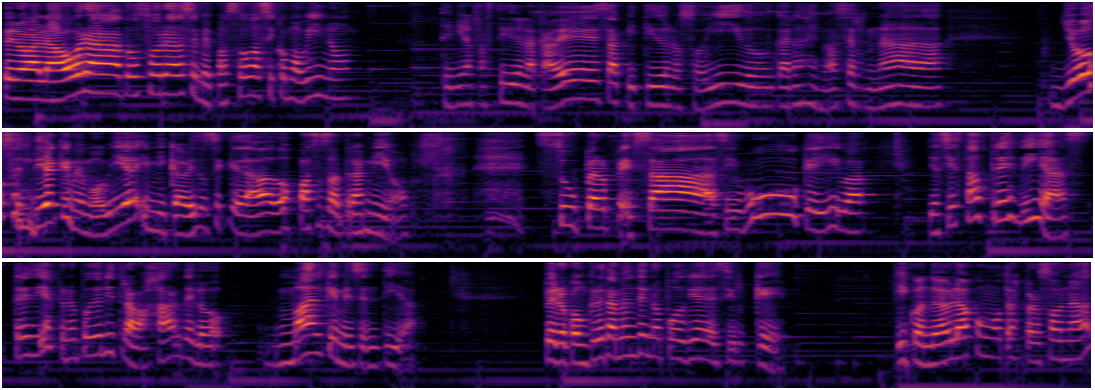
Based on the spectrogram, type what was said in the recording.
Pero a la hora, dos horas, se me pasó así como vino. Tenía fastidio en la cabeza, pitido en los oídos, ganas de no hacer nada yo sentía que me movía y mi cabeza se quedaba dos pasos atrás mío. Súper pesada, así, uh, que iba. Y así he estado tres días, tres días que no he podido ni trabajar de lo mal que me sentía. Pero concretamente no podría decir qué. Y cuando he hablado con otras personas,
